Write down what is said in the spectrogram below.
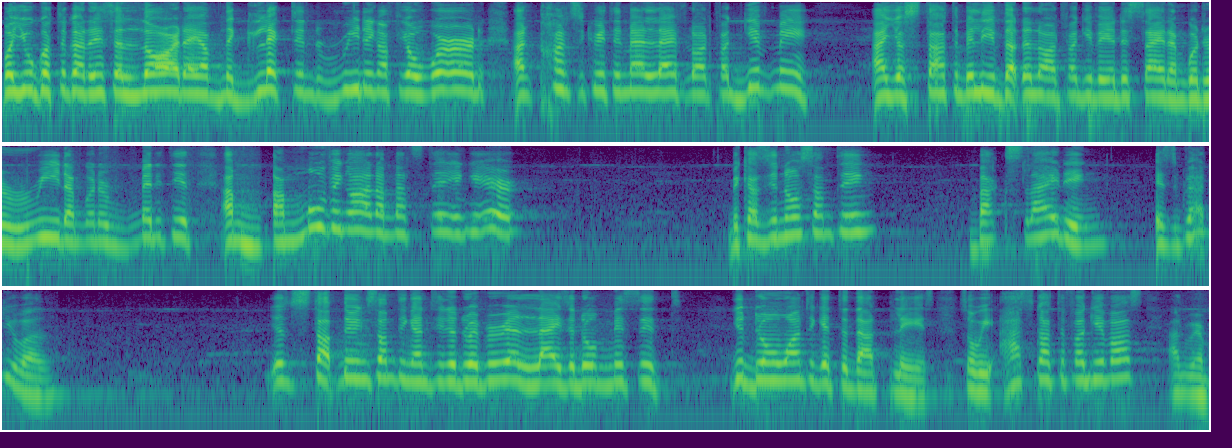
But you go to God and say, Lord, I have neglected reading of your word and consecrated my life. Lord, forgive me. And you start to believe that the Lord forgive you. You decide, I'm going to read, I'm going to meditate. I'm, I'm moving on, I'm not staying here. Because you know something? Backsliding is gradual. You stop doing something until you don't even realize you don't miss it. You don't want to get to that place. So we ask God to forgive us and we're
